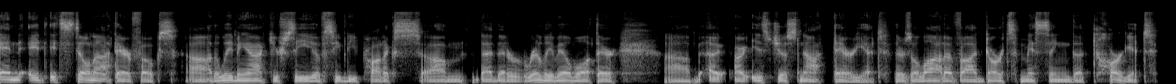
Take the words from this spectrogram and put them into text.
And it, it's still not there, folks. Uh, the labeling accuracy of CBD products um, that, that are readily available out there uh, are, is just not there yet. There's a lot of uh, darts missing the target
